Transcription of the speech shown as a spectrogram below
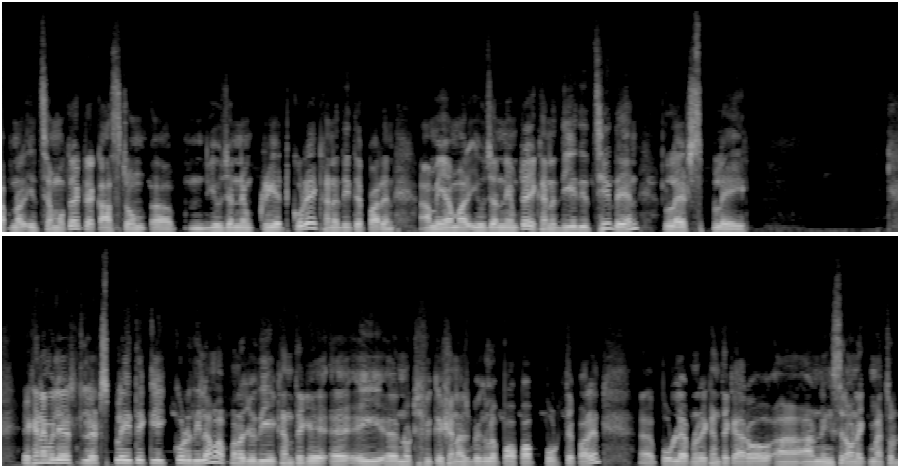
আপনার ইচ্ছা মতো একটা কাস্টম ইউজার নেম ক্রিয়েট করে এখানে দিতে পারেন। আমি আমার ইউজার নেমটা এখানে দিয়ে দিচ্ছি। দেন লেটস প্লে এখানে আমি লেটস প্লেতে ক্লিক করে দিলাম। আপনারা যদি এখান থেকে এই নোটিফিকেশান আসবে, এগুলো পপ আপ পড়তে পারেন। পড়লে আপনারা এখান থেকে আরও আর্নিংসের অনেক মেথড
